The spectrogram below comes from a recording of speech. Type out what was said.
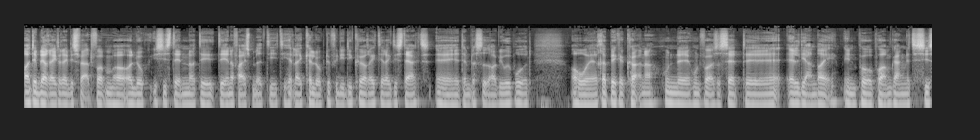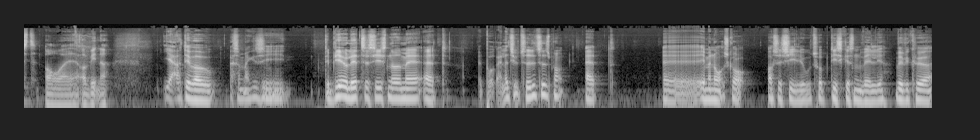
og det bliver rigtig, rigtig svært for dem at, at lukke i sidste ende, og det, det ender faktisk med, at de, de heller ikke kan lukke det, fordi de kører rigtig, rigtig stærkt, øh, dem der sidder oppe i udbruddet. Og øh, Rebecca Kørner, hun, øh, hun får altså sat øh, alle de andre af ind på, på omgangene til sidst, og, øh, og vinder. Ja, det var jo, altså man kan sige, det bliver jo lidt til sidst noget med, at på et relativt tidligt tidspunkt, at øh, Emma Norsgaard og Cecilie Utrup, de skal sådan vælge, vil vi køre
